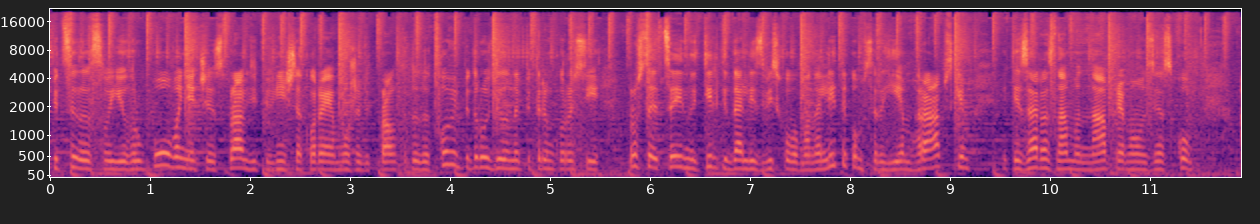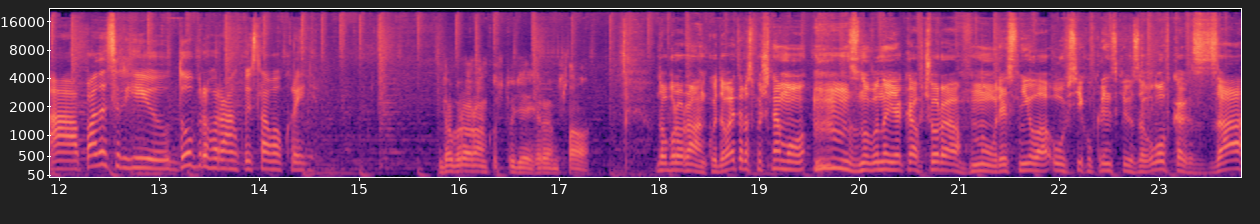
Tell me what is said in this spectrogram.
підсилив свої груповання, чи справді Північна Корея може відправити додаткові підрозділи на підтримку Росії. Про все це і не тільки далі з військовим аналітиком Сергієм Грабським, який зараз з нами на прямому зв'язку. А пане Сергію, доброго ранку і слава Україні! Доброго ранку, студія героям слава. Доброго ранку. Давайте розпочнемо з новини, яка вчора ну рясніла у всіх українських заголовках. За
